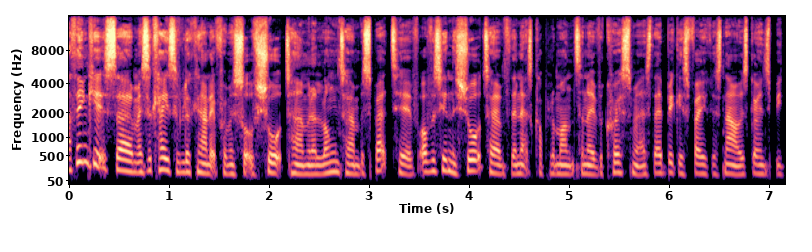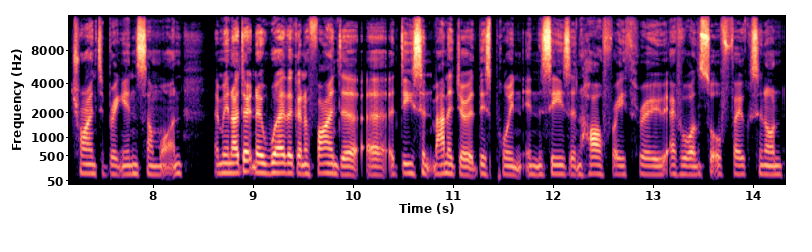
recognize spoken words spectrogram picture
I think it's um, it's a case of looking at it from a sort of short term and a long term perspective. Obviously, in the short term, for the next couple of months and over Christmas, their biggest focus now is going to be trying to bring in someone. I mean, I don't know where they're going to find a, a, a decent manager at this point in the season. Halfway through, everyone's sort of focusing on,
